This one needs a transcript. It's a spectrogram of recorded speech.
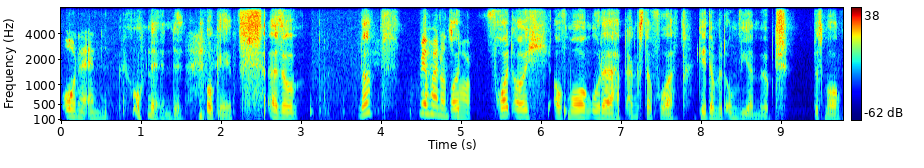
Ohne Ende. Ohne Ende. Okay. Also, ne? Wir hören uns freut, morgen. Freut euch auf morgen oder habt Angst davor. Geht damit um, wie ihr mögt. Bis morgen.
